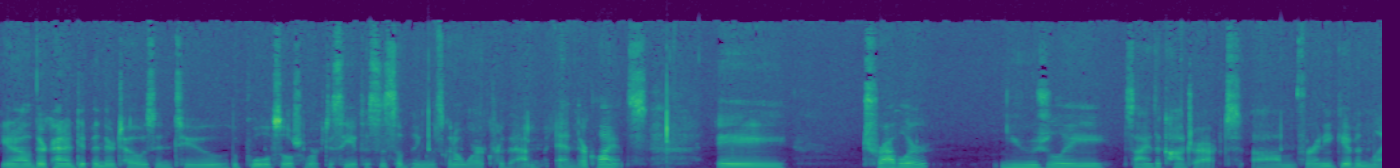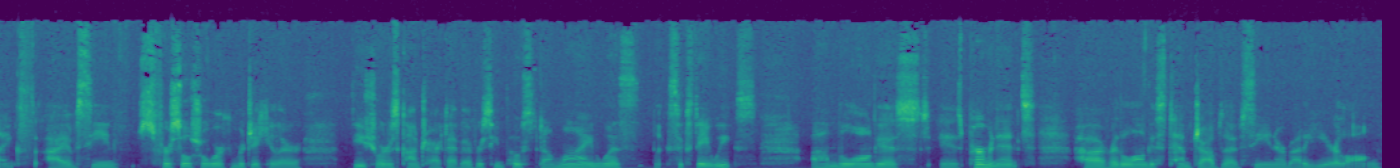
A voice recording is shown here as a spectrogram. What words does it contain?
you know they're kind of dipping their toes into the pool of social work to see if this is something that's going to work for them and their clients. A traveler usually signs a contract um, for any given length. I've seen for social work in particular the shortest contract I've ever seen posted online was like six to eight weeks. Um, the longest is permanent. However, the longest temp jobs I've seen are about a year long.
